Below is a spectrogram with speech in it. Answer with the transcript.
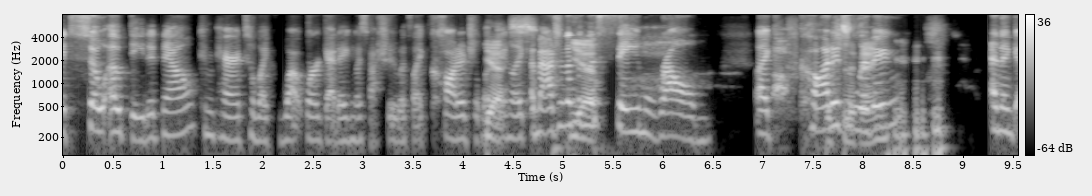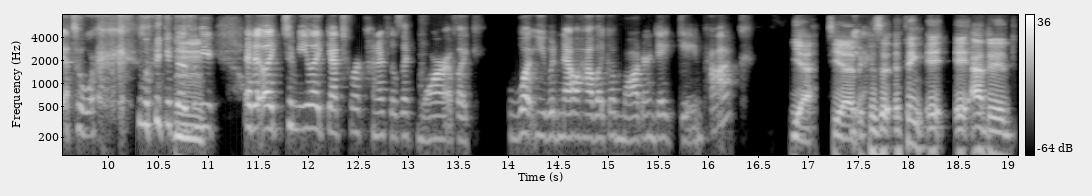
it's so outdated now compared to like what we're getting, especially with like cottage living. Like imagine that's in the same realm, like Oh, cottage living living. and then get to work. like it doesn't Mm. and it like to me, like get to work kind of feels like more of like what you would now have like a modern day game pack. yeah yeah Yeah. because I think it it added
